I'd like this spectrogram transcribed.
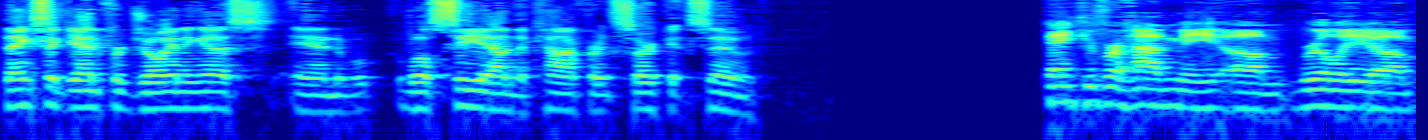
thanks again for joining us, and we'll see you on the conference circuit soon. Thank you for having me. Um, really um,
